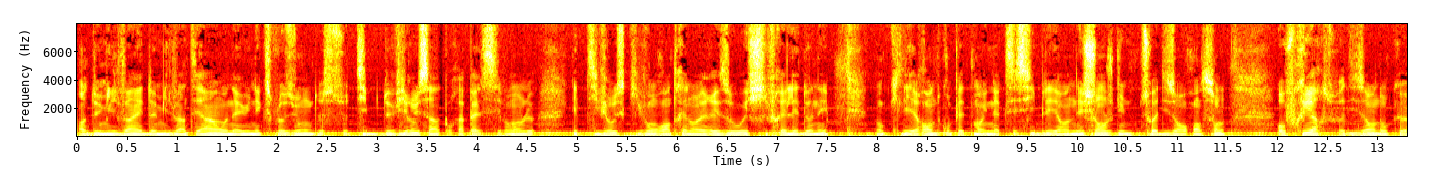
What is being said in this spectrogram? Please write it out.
En 2020 et 2021, on a eu une explosion de ce type de virus. Hein. Pour rappel, c'est vraiment le, les petits virus qui vont rentrer dans les réseaux et chiffrer les données, donc les rendre complètement inaccessibles et en échange d'une soi-disant rançon, offrir soi-disant donc euh,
